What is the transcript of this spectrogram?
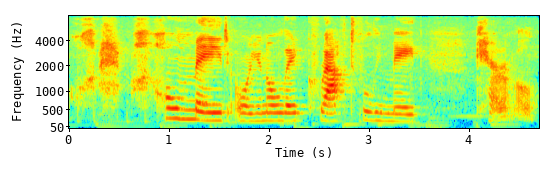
homemade or you know like craftfully made caramel.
